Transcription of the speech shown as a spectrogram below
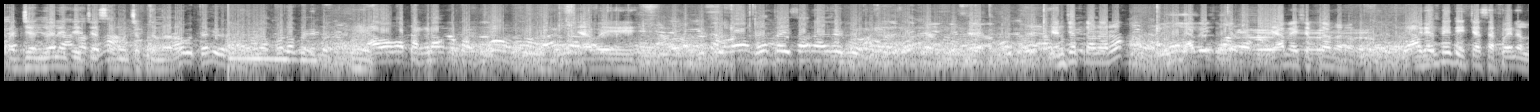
పద్దెనిమిది వేలు అయితే ఇచ్చేస్తామని చెప్తున్నారు యాభై ఎంత చెప్తున్నారు? యాభై చెప్తున్నారు. మీరు ఎంత అయితే ఇచ్చేస్తారు ఫైనల్?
